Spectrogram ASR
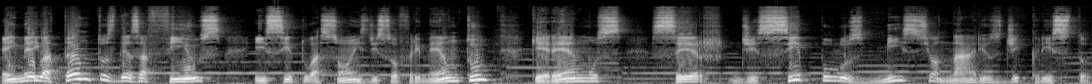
Em meio a tantos desafios e situações de sofrimento, queremos ser discípulos missionários de Cristo.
